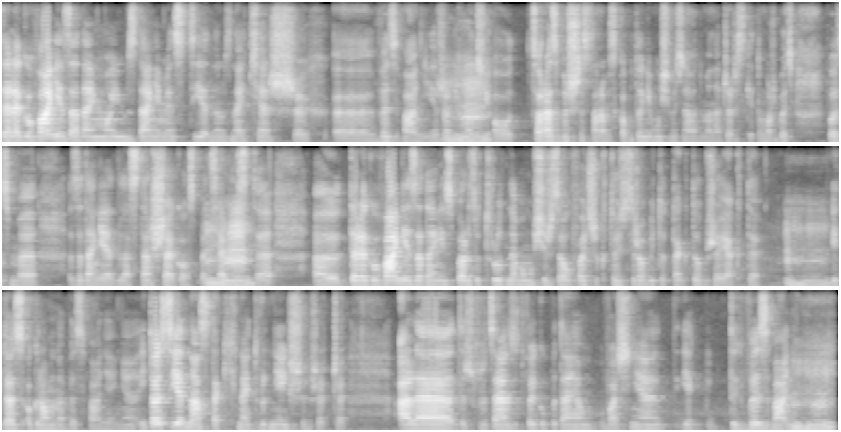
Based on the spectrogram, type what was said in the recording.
Delegowanie zadań moim zdaniem jest jednym z najcięższych wyzwań, jeżeli mhm. chodzi o coraz wyższe wyższe stanowisko, bo to nie musi być nawet menedżerskie, to może być powiedzmy zadanie dla starszego specjalisty. Mm-hmm. Delegowanie zadań jest bardzo trudne, bo musisz zaufać, że ktoś zrobi to tak dobrze jak ty. Mm-hmm. I to jest ogromne wyzwanie, nie? I to jest jedna z takich najtrudniejszych rzeczy. Ale też wracając do Twojego pytania, właśnie jak, tych wyzwań. Mm-hmm.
